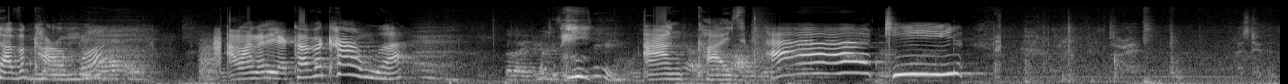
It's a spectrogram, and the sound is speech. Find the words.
at the camera. I want to look at the camera. and Kai's party. Let's do this.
